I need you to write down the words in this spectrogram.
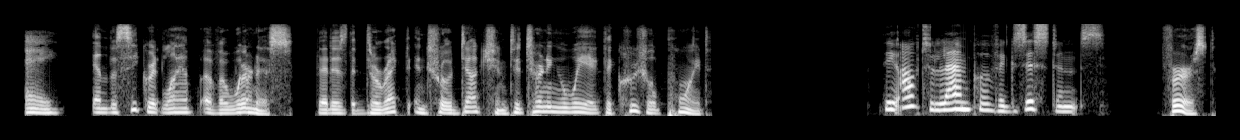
A. and the secret lamp of awareness, that is the direct introduction to turning away at the crucial point. the outer lamp of existence, First,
